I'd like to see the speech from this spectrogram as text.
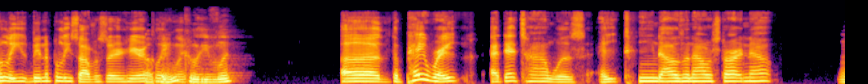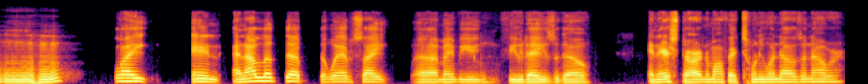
Police, being a police officer here in Up Cleveland. in Cleveland. Uh, the pay rate at that time was eighteen dollars an hour starting out. Mm-hmm. Like, and and I looked up the website uh maybe a few days ago, and they're starting them off at twenty one dollars an hour.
